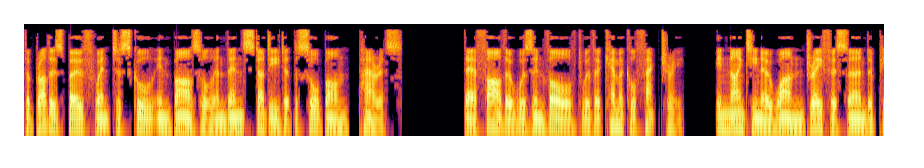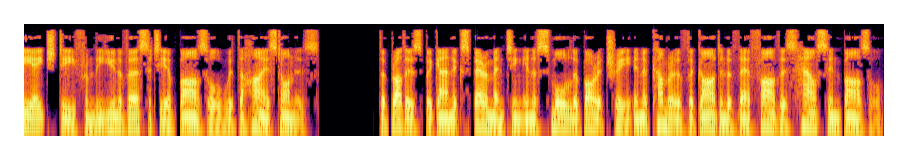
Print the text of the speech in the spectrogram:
The brothers both went to school in Basel and then studied at the Sorbonne, Paris. Their father was involved with a chemical factory. In 1901 Dreyfus earned a Ph.D. from the University of Basel with the highest honors. The brothers began experimenting in a small laboratory in a cummer of the garden of their father's house in Basel.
